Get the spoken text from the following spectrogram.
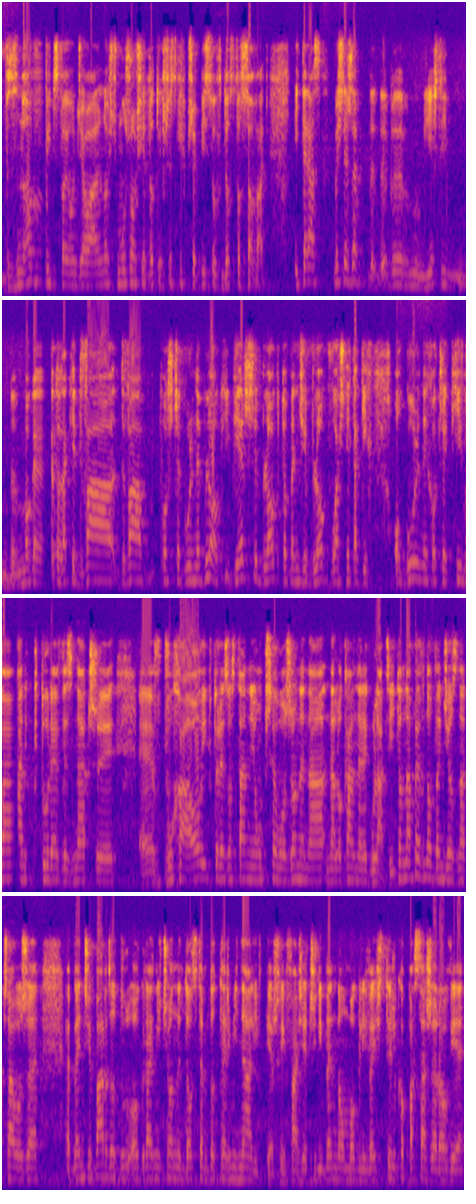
wznowić swoją działalność, muszą się do tych wszystkich przepisów dostosować. I teraz myślę, że jeśli mogę, to takie dwa, dwa poszczególne bloki. Pierwszy blok to będzie blok właśnie takich ogólnych oczekiwań, które wyznaczy e, WHO i które zostaną przełożone na, na lokalne regulacje. I to na pewno będzie oznaczało, że będzie bardzo ograniczony dostęp do terminali w pierwszej fazie, czyli będą mogli wejść tylko pasażerowie,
